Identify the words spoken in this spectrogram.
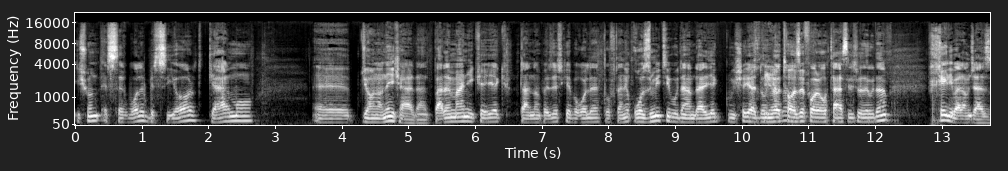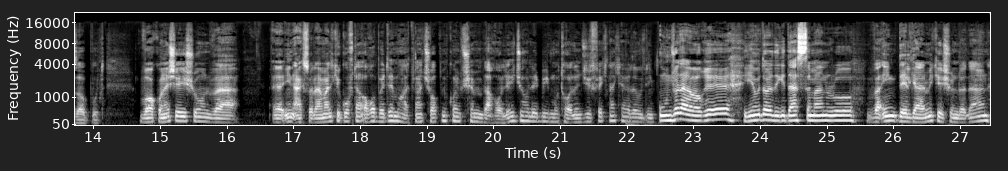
ایشون استقبال بسیار گرم و جانانه کردند. برای منی که یک دندان پزشک که به قول گفتنی قزمیتی بودم در یک گوشه از اختیار دنیا. تازه فارغ التحصیل شده بودم خیلی برام جذاب بود. واکنش ایشون و این عکس عملی که گفتن آقا بده ما حتما چاپ می‌کنیم چه مقاله جالبی مطالعه اینجوری فکر نکرده بودیم. اونجا در واقع یه مدار دیگه دست من رو و این دلگرمی که ایشون دادن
